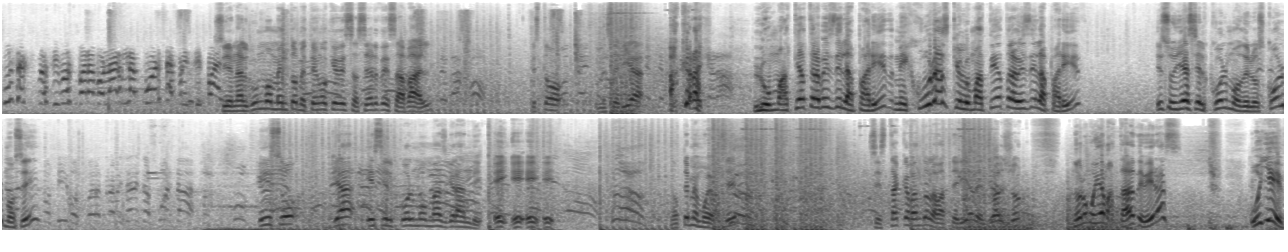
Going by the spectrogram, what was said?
usa explosivos para volar la puerta principal. Si en algún momento me tengo que deshacer de Zabal, esto me sería... ¡Ah, caray! ¿Lo maté a través de la pared? ¿Me juras que lo maté a través de la pared? Eso ya es el colmo de los colmos, ¿eh? Eso ya es el colmo más grande. ¡Ey, ey, ey, ey! No te me muevas, ¿eh? Se está acabando la batería del DualShock. ¿No lo voy a matar, de veras? Oye,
